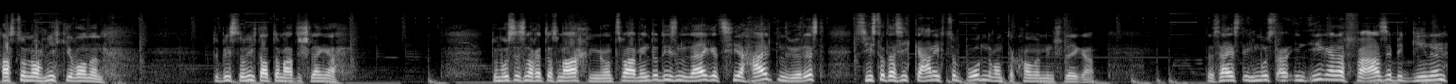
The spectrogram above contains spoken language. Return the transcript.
hast du noch nicht gewonnen. Du bist noch nicht automatisch länger. Du musst jetzt noch etwas machen. Und zwar, wenn du diesen Lag jetzt hier halten würdest, siehst du, dass ich gar nicht zum Boden runterkomme mit dem Schläger. Das heißt, ich muss in irgendeiner Phase beginnen,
